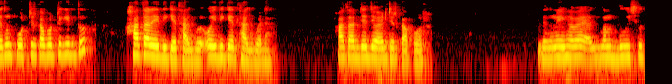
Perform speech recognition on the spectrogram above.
দেখুন, পট্টির কাপড়টি কিন্তু হাতার এদিকে থাকবে ওই দিকে থাকবে না। হাতার যে জয়েন্টের কাপড়। দেখুন, এইভাবে একদম দুই সুত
